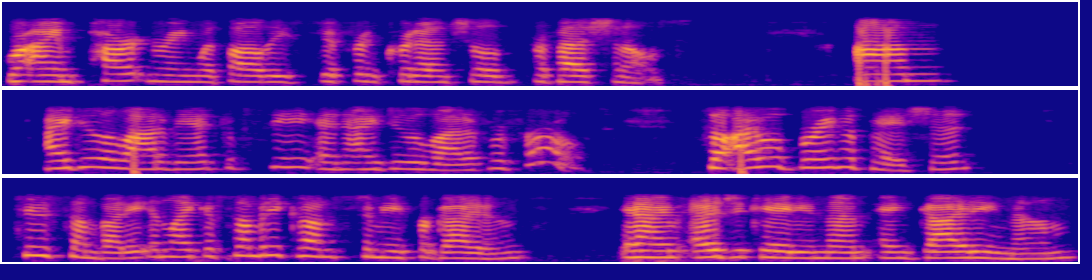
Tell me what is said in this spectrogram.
where I'm partnering with all these different credentialed professionals. Um, I do a lot of advocacy and I do a lot of referrals. So I will bring a patient to somebody, and like if somebody comes to me for guidance and I'm educating them and guiding them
